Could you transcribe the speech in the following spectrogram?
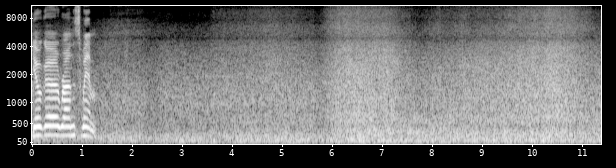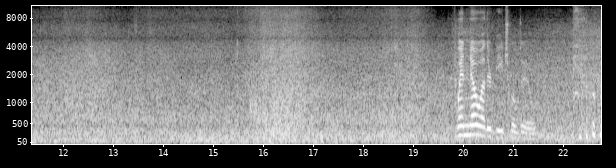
Yoga, run, swim. When no other beach will do.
